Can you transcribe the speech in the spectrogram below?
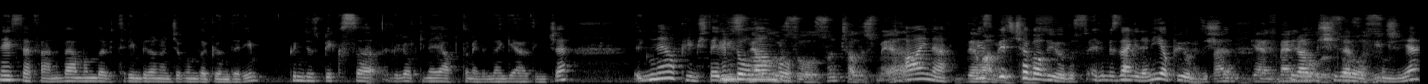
Neyse efendim ben bunu da bitireyim bir an önce bunu da göndereyim. Gündüz bir kısa vlog yine yaptım elimden geldiğince. E, Ne yapayım işte elimde Biz ne olan bu. olursa olsun çalışmaya Aynen. devam biz, biz ediyoruz. çabalıyoruz. Elimizden geleni yapıyoruz işte. Ben, yani ben ne Biraz bir olursa şeyler olsun olsun hiç diye.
